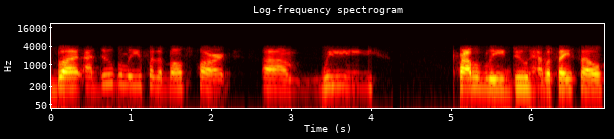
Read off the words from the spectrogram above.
but I do believe for the most part um, we probably do have a say so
